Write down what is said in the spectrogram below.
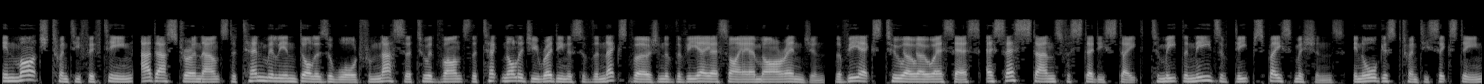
In March 2015, Ad Astra announced a $10 million award from NASA to advance the technology readiness of the next version of the VASIMR engine, the VX200SS SS stands for steady state to meet the needs of deep space missions. In August 2016,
